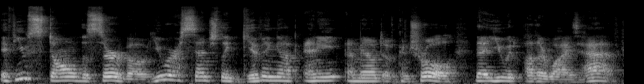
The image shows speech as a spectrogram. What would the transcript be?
if you stall the servo, you are essentially giving up any amount of control that you would otherwise have.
